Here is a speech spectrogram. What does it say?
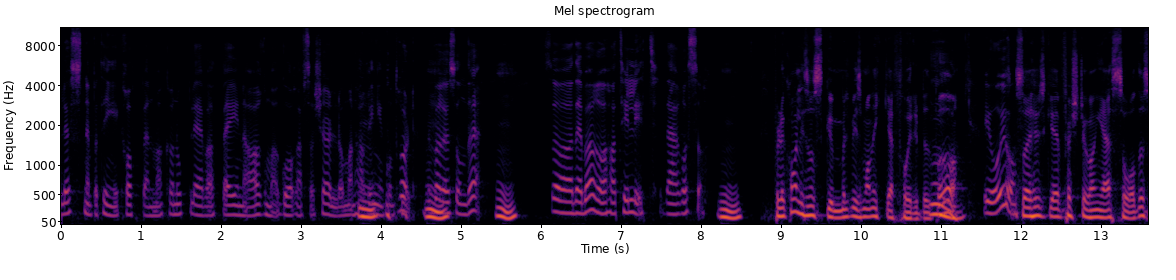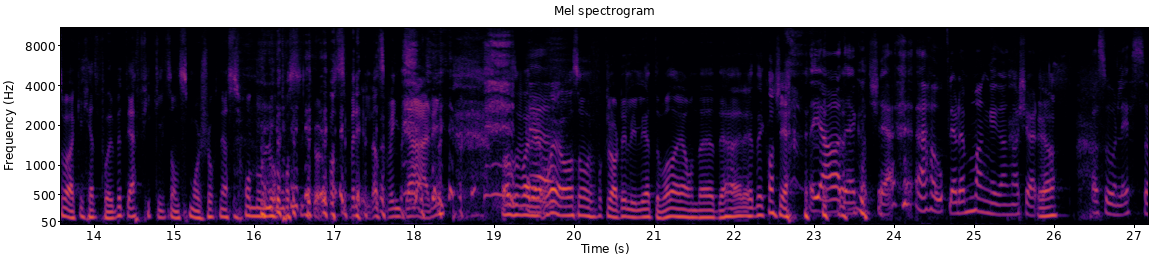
løsner på ting i kroppen. Man kan oppleve at beina og armer går av seg sjøl, og man har ingen kontroll. Det er bare sånn det er. Så det er bare å ha tillit der også. For det kan være litt sånn skummelt hvis man ikke er forberedt på det. Mm. Jo, jo. Så jeg husker Første gang jeg så det, så var jeg ikke helt forberedt. Jeg fikk litt sånn småsjokk når jeg så noen lå på, på sprella som en gærning. Og så, bare, Ja. Og så forklarte Lilly etterpå da, ja, men det, det her det kan skje. Ja, det kan skje. Jeg har opplevd det mange ganger sjøl. Ja. personlig. Så,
